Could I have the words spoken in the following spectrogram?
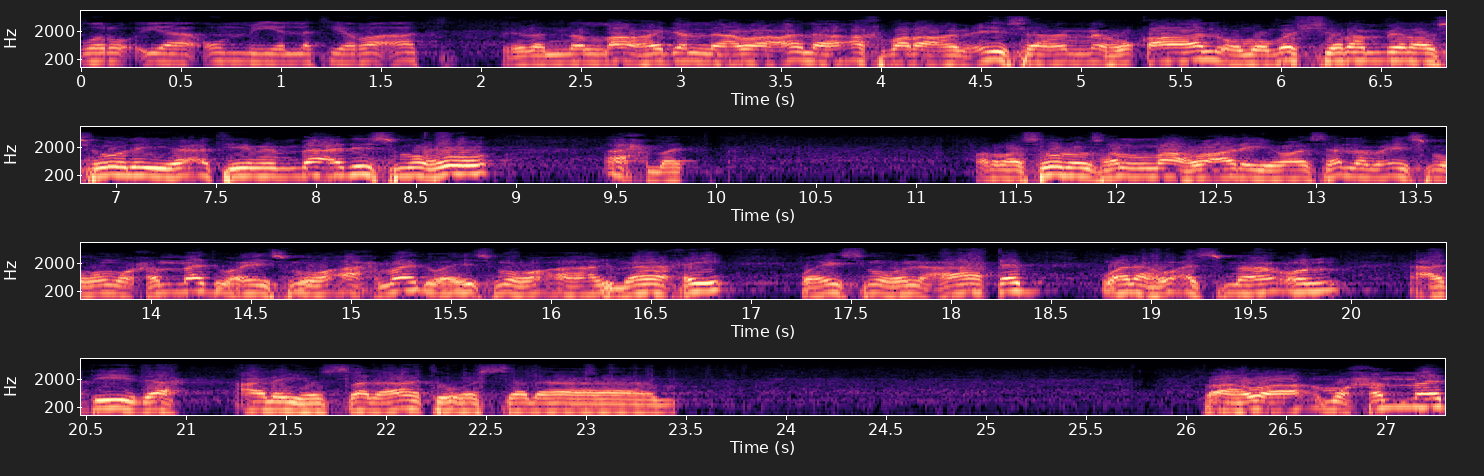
ورؤيا أمي التي رأت. لأن الله جل وعلا أخبر عن عيسى أنه قال ومبشرا برسول يأتي من بعد اسمه أحمد. الرسول صلى الله عليه وسلم اسمه محمد واسمه أحمد واسمه الماحي واسمه العاقب وله أسماء عديدة. عليه الصلاة والسلام. فهو محمد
